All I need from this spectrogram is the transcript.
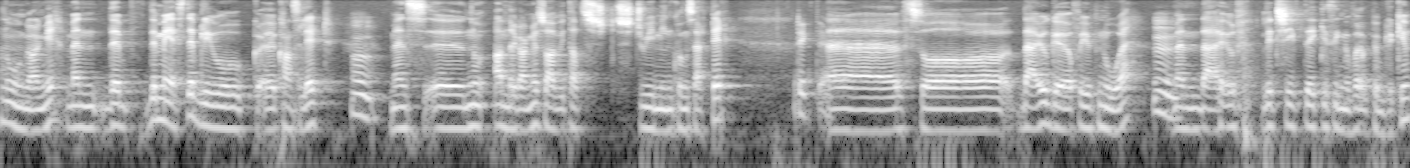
noen ganger. Men det, det meste blir jo kansellert. Mm. Mens uh, no, andre ganger så har vi tatt st- streamingkonserter. Riktig. Eh, så det er jo gøy å få gjort noe, men det er jo litt kjipt å ikke synge for et publikum.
